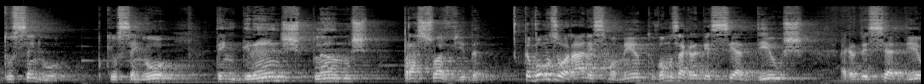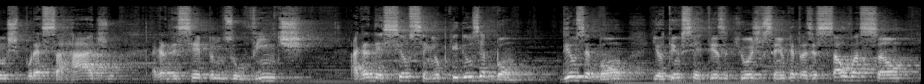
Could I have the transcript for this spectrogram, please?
do Senhor, porque o Senhor tem grandes planos para a sua vida. Então, vamos orar nesse momento, vamos agradecer a Deus, agradecer a Deus por essa rádio, agradecer pelos ouvintes agradecer ao Senhor, porque Deus é bom. Deus é bom e eu tenho certeza que hoje o Senhor quer trazer salvação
